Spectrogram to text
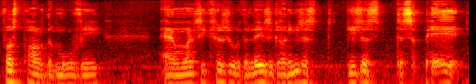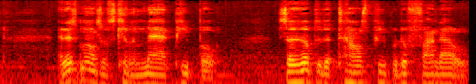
first part of the movie, and once he kills you with the laser gun, you just you just disappeared, and this monster was killing mad people, so it's up to the townspeople to find out,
